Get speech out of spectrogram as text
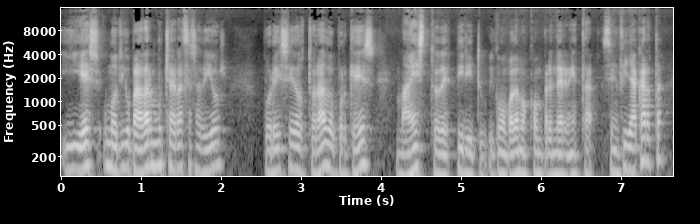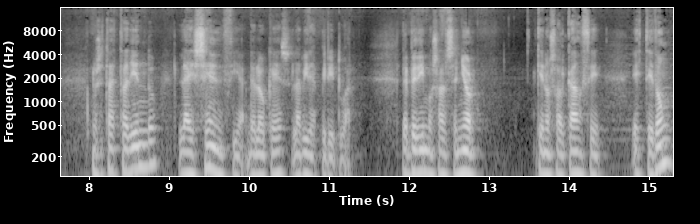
Y es un motivo para dar muchas gracias a Dios por ese doctorado, porque es maestro de espíritu. Y como podemos comprender en esta sencilla carta, nos está extrayendo la esencia de lo que es la vida espiritual. Le pedimos al Señor que nos alcance este don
